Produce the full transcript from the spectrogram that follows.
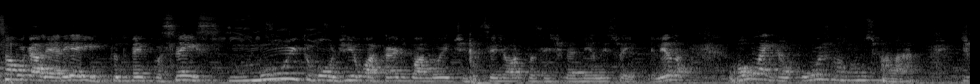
salve galera! E aí, tudo bem com vocês? Muito bom dia, boa tarde, boa noite, seja a hora que você estiver vendo isso aí, beleza? Vamos lá então, hoje nós vamos falar de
